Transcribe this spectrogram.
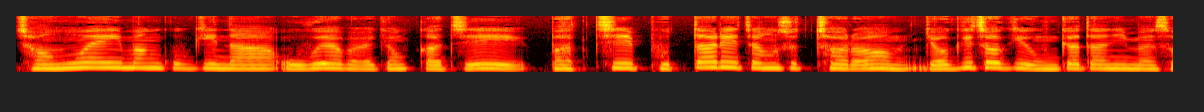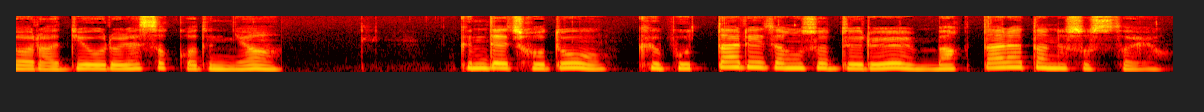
정오의 희망곡이나 오후의 발견까지 마치 보따리 장수처럼 여기저기 옮겨다니면서 라디오를 했었거든요. 근데 저도 그 보따리 장수들을 막 따라다녔었어요.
